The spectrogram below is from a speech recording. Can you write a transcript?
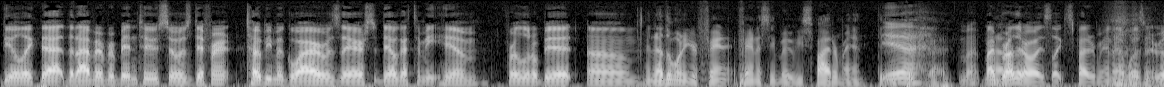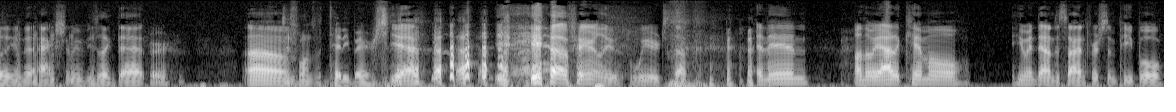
deal like that that I've ever been to, so it was different. Tobey Maguire was there, so Dale got to meet him for a little bit. Um, Another one of your fan- fantasy movies, Spider Man. yeah, my, my Uh, brother always liked Spider Man. I wasn't really into action movies like that, or um, just ones with teddy bears. yeah, yeah. Apparently, weird stuff. And then on the way out of Kimmel, he went down to sign for some people,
